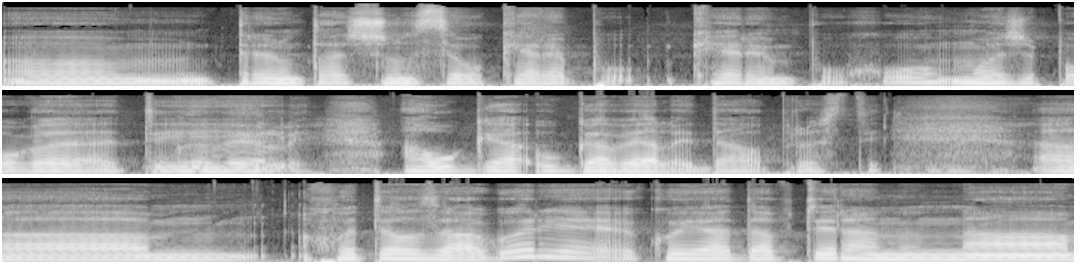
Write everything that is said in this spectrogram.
um, trenutačno se u Kerepu, Kerempuhu može pogledati... U Gaveli. A u, u Gaveli, da, oprosti. Um, Hotel Zagorje koji je adaptiran na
